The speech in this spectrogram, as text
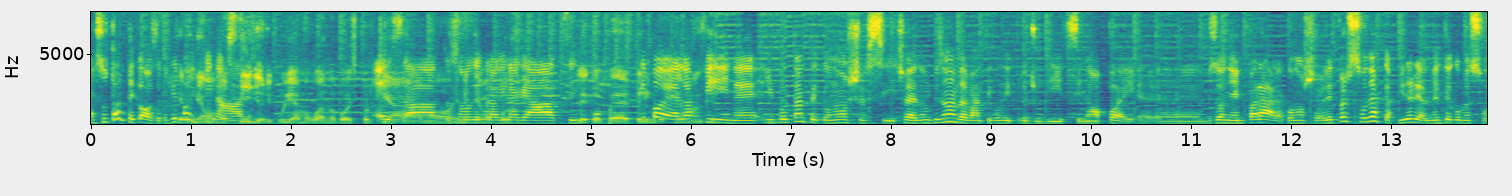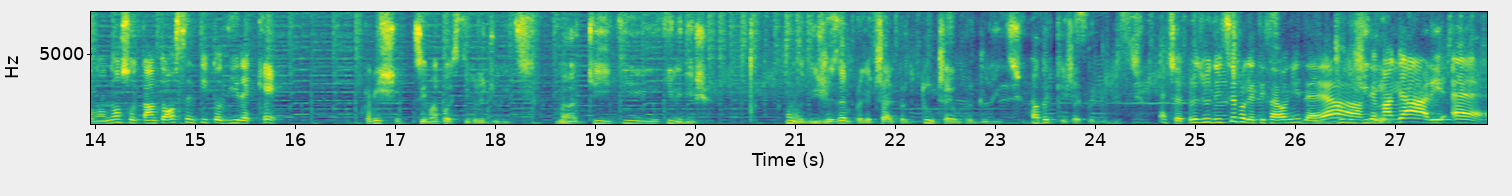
eh, su tante cose. Perché Che poi non in diamo finale, fastidio, ripuliamo quando poi sporchiamo. Esatto, sono dei bravi ragazzi. Le coperte, E poi alla anche- fine l'importante è conoscersi, cioè non bisogna andare avanti con i pregiudizi, no? Poi eh, bisogna imparare a conoscere le persone e a capire realmente come sono, non soltanto ho sentito dire che. Capisci? Sì, ma poi sti pregiudizi, ma chi, chi- chi li dice? Uno ti dice sempre che c'hai il pre- tu c'hai un pregiudizio, ma perché c'hai il pregiudizio? E c'è il pregiudizio perché ti fa un'idea che tre. magari è.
